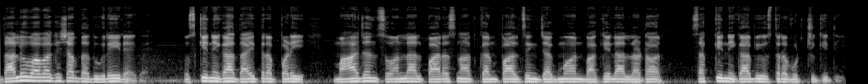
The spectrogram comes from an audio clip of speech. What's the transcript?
दालू बाबा के शब्द अधूरे ही रह गए। उसकी निगाह दाई तरफ़ पड़ी। महाजन सोहनलाल, पारसनाथ कर्मपाल सिंह, जगमोहन, बाकीलाल, लठौर, सबकी निगाह भी उस तरफ़ उठ चुकी थी।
